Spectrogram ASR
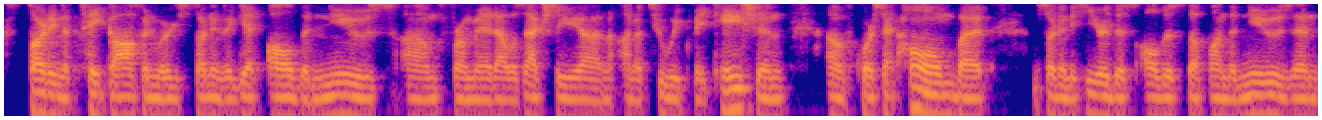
starting to take off and we're starting to get all the news um, from it. I was actually on, on a two week vacation, of course, at home, but I'm starting to hear this, all this stuff on the news. And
